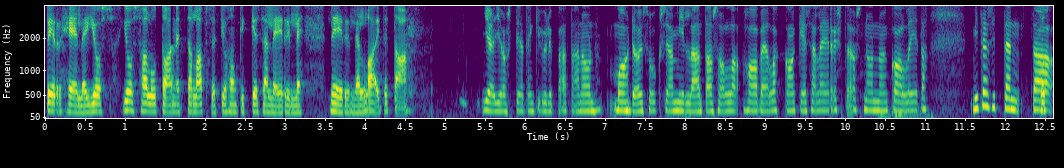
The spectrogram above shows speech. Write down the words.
perheelle, jos, jos halutaan, että lapset johonkin kesäleirille leirille laitetaan. Ja jos tietenkin ylipäätään on mahdollisuuksia millään tasolla haaveillakaan kesäleiristä, jos ne on noin kalliita. Miten sitten tämä,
